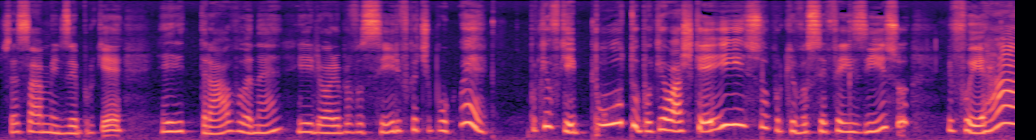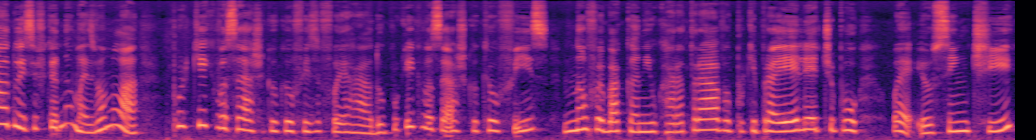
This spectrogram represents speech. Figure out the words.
Você sabe me dizer por quê? Ele trava, né? E ele olha pra você e ele fica tipo, ué, porque eu fiquei puto, porque eu acho que é isso, porque você fez isso e foi errado. E você fica, não, mas vamos lá. Por que, que você acha que o que eu fiz foi errado? Por que, que você acha que o que eu fiz não foi bacana e o cara trava? Porque pra ele é tipo, ué, eu senti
